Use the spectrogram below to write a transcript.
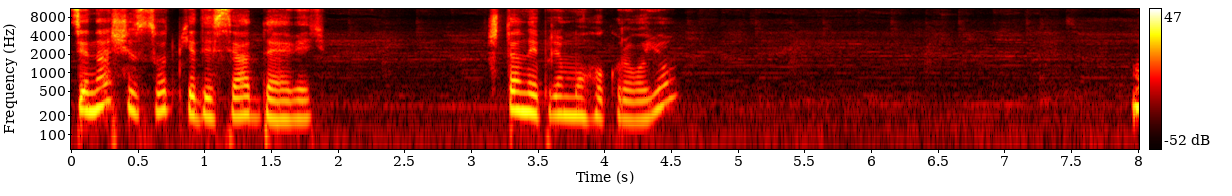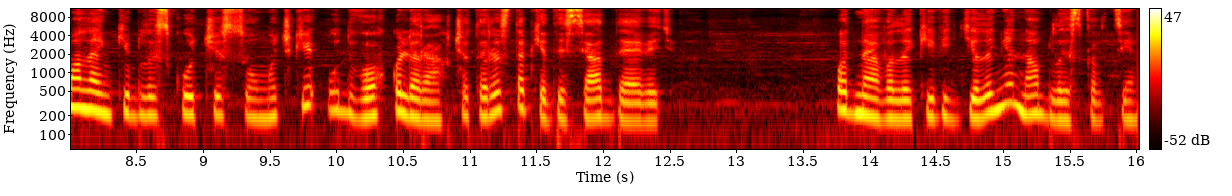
Ціна 659. Штани прямого крою. Маленькі блискучі сумочки у двох кольорах 459 одне велике відділення на блискавці.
